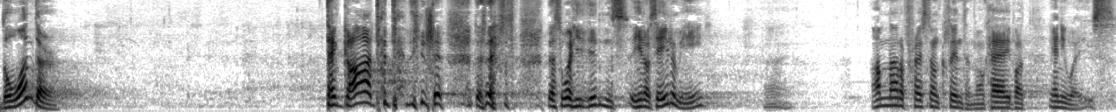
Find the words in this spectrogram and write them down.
No wonder. Thank God that's, that's what he didn't you know, say to me. I'm not a President Clinton, okay? But, anyways.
